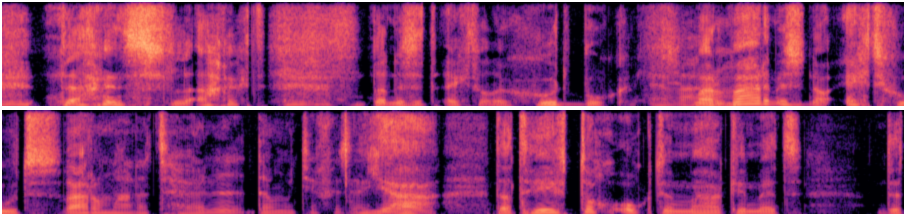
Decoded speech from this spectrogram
daarin slaagt, dan is het echt wel een goed boek. maar waarom is het nou echt goed? Waarom aan het huilen? Dat moet je even zeggen. Ja, dat heeft toch ook te maken met de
